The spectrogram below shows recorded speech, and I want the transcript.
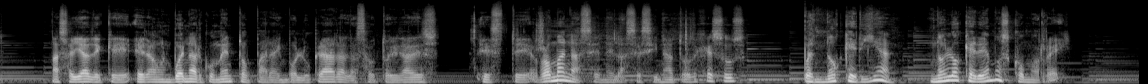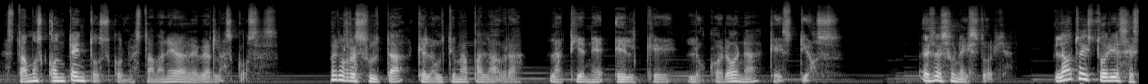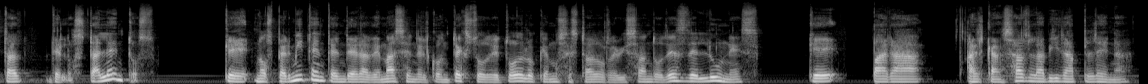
más allá de que era un buen argumento para involucrar a las autoridades este, romanas en el asesinato de Jesús, pues no querían, no lo queremos como rey. Estamos contentos con nuestra manera de ver las cosas. Pero resulta que la última palabra la tiene el que lo corona, que es Dios. Esa es una historia. La otra historia es esta de los talentos, que nos permite entender además en el contexto de todo lo que hemos estado revisando desde el lunes, que para alcanzar la vida plena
